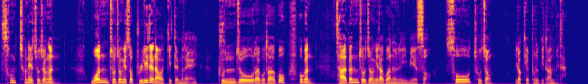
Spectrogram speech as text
성천의 조정은 원조정에서 분리돼 나왔기 때문에 분조라고도 하고 혹은 작은 조정이라고 하는 의미에서 소조정 이렇게 부르기도 합니다.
